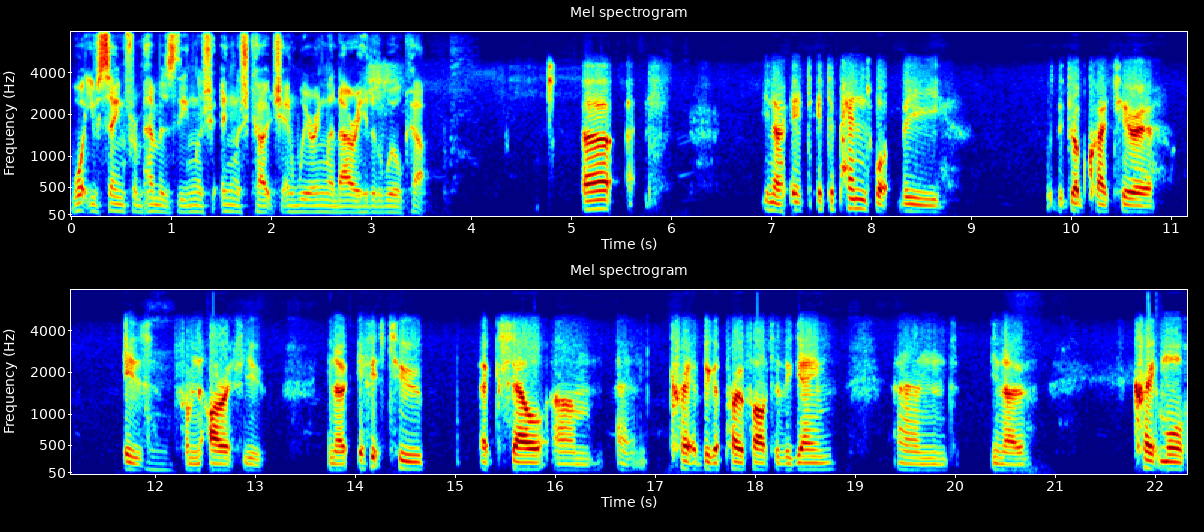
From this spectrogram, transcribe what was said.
what you've seen from him as the English English coach and where England are ahead of the World Cup? Uh, you know, it, it depends what the what the job criteria is mm. from the RFU. You know, if it's to excel um, and create a bigger profile to the game, and you know, create more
